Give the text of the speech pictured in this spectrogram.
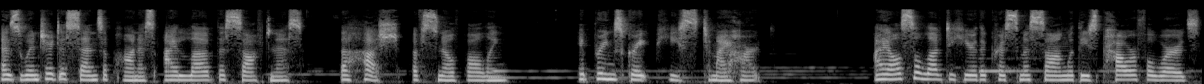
As winter descends upon us, I love the softness, the hush of snow falling. It brings great peace to my heart. I also love to hear the Christmas song with these powerful words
